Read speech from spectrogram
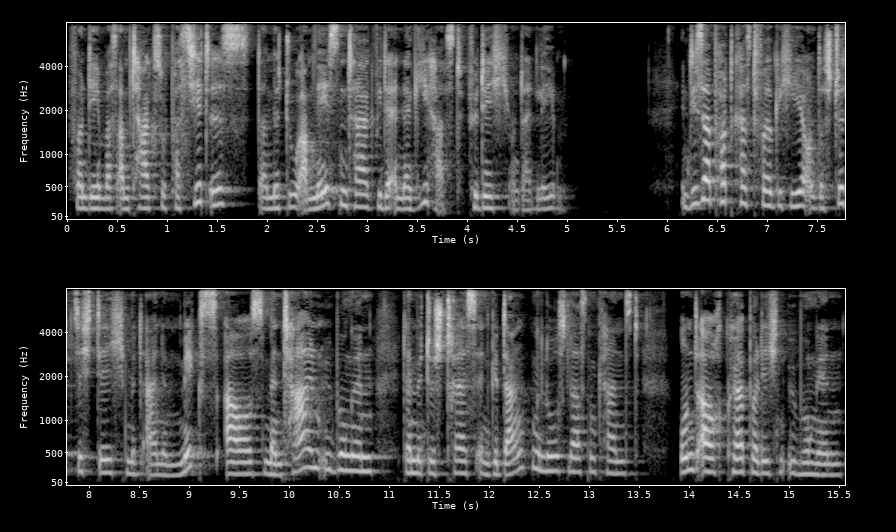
von dem, was am Tag so passiert ist, damit du am nächsten Tag wieder Energie hast für dich und dein Leben. In dieser Podcast-Folge hier unterstütze ich dich mit einem Mix aus mentalen Übungen, damit du Stress in Gedanken loslassen kannst und auch körperlichen Übungen,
